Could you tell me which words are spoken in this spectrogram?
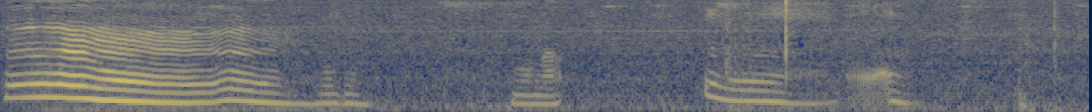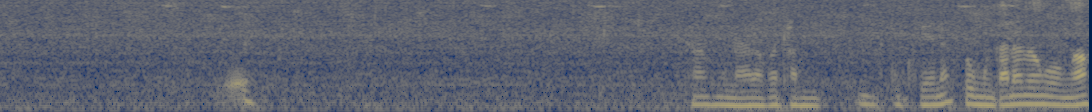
เออง่วงแล้วข้างห้องน้ำเราก็ทำ โอเคนะตรงเหมือนกันนะน้องงงเนาะ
